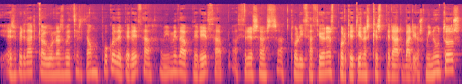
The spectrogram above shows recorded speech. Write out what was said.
es verdad que algunas veces da un poco de pereza. A mí me da pereza hacer esas actualizaciones porque tienes que esperar varios minutos.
